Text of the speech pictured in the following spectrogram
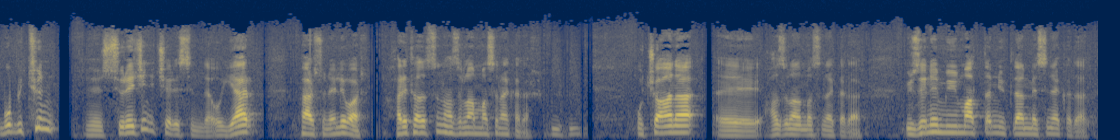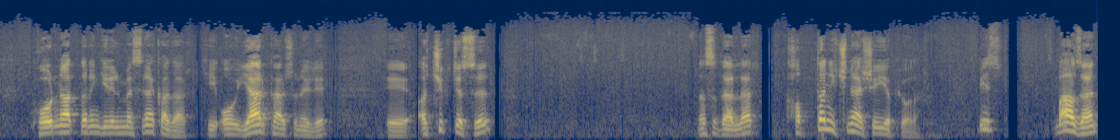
Bu bütün e, sürecin içerisinde o yer personeli var. Haritasının hazırlanmasına kadar. Uçağına e, hazırlanmasına kadar. Üzerine mühimmatların yüklenmesine kadar. Koordinatların girilmesine kadar ki o yer personeli e, açıkçası nasıl derler? Kaptan için her şeyi yapıyorlar. Biz bazen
